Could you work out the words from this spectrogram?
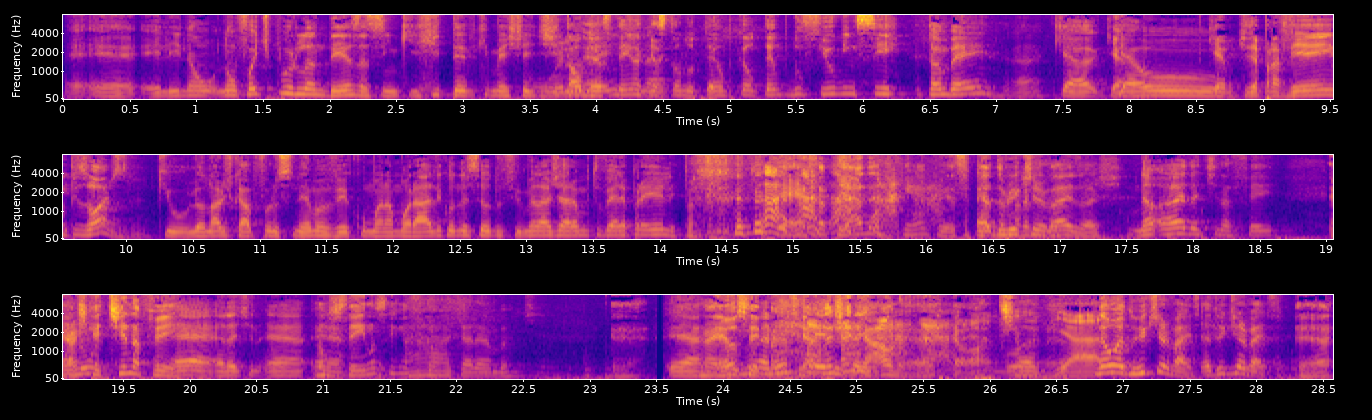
É, é, ele não, não foi tipo irlandês, assim, que, que teve que mexer digitalmente. Talvez tenha a né? questão do tempo, que é o tempo do filme em si. Também, é, que, é, que, é, o. Que é, que é pra ver em episódios, né? que o Leonardo DiCaprio foi no cinema ver com uma namorada e quando ele saiu do filme ela já era muito velha pra ele. É, essa piada de quem é? que- Essa É piada do Rick maravilhosa. Gervais, eu acho. Não, ah, é da Tina Fey. Eu acho que é Tina Fey. É, é da Tina. É, Não é. sei, não sei quem foi. Ah, caramba. É. É, Ah, eu sei, é mas a piada é trailer, genial, né? É ótimo. Boa né? piada. Não, é do Rick Gervais. É do Rick Gervais. É.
